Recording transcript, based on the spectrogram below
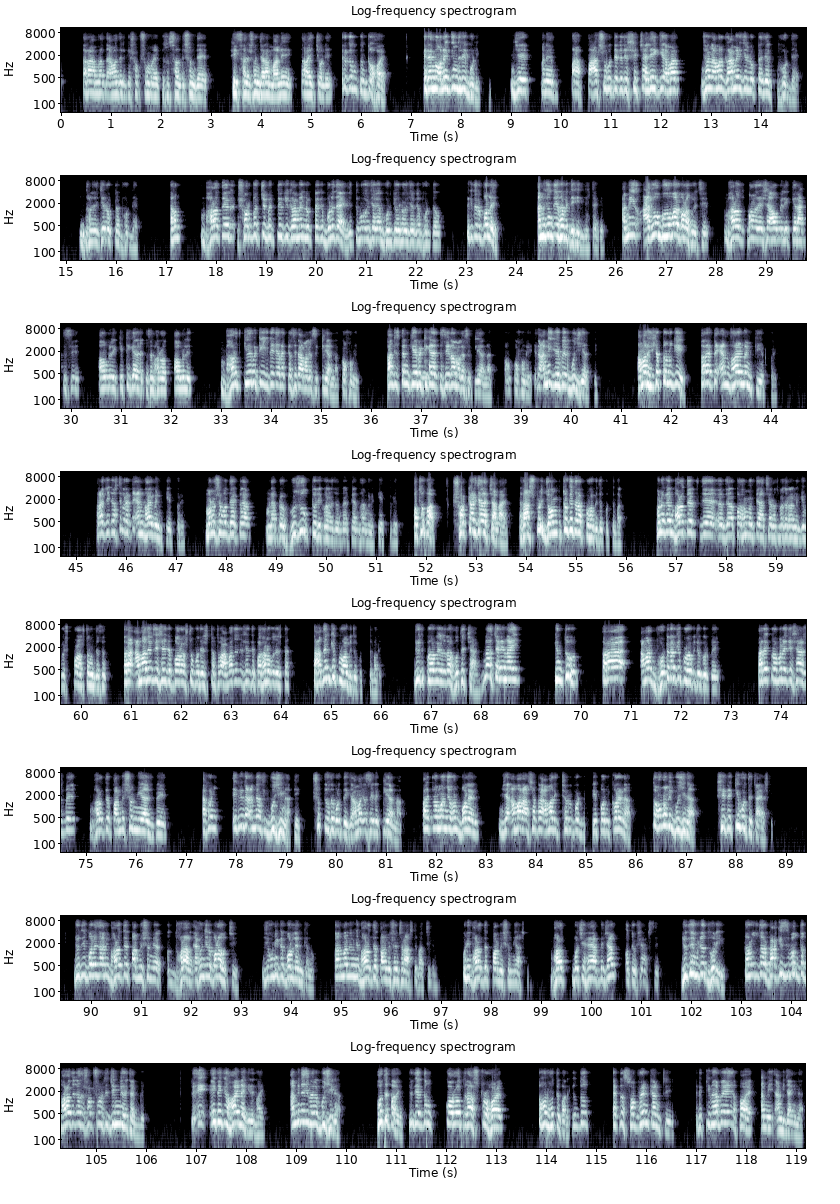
তারা আমরা আমাদেরকে সব সময় কিছু সাজেশন দেয়। সেই সাজেশন যারা মানে তারাই চলে। এরকম কিন্তু হয়। এটা আমি অনেকদিন ধরেই বলি যে মানে পার্শ্ববর্তী দেশ সে চাইলেই কি আমার, ধরেন আমার গ্রামের যে লোকটা যে ভোট দেয়, ধরেন যে লোকটা ভোট দেয়, এখন ভারতের সর্বোচ্চ ব্যক্তি কি গ্রামের লোকটাকে বলে দেয় যে, তুমি ওই জায়গায় ভোট দিও না, ওই জায়গায় ভোট দাও কি তারা বলে? আমি কিন্তু এভাবে দেখি জিনিসটাকে। আমি আগেও বহুবার বলা হয়েছে, ভারত, বাংলাদেশে আওয়ামী লীগকে রাখতেছে, আওয়ামী লীগকে টিকে রাখতেছে ভারত, আওয়ামী লীগ। ভারত কীভাবে টিকে রাখতেছে এটা আমার কাছে ক্লিয়ার না, কখনোই। পাকিস্তান কীভাবে টিকে রাখতেছে এটা আমার কাছে ক্লিয়ার না, কখনোই। এটা আমি যেভাবে বুঝি আর কি। আমার হিসাবটা হলো কি, তারা একটা এনভায়রনমেন্ট ক্রিয়েট করে। তারা যে কাজটা করে, একটা এনভায়রনমেন্ট ক্রিয়েট করে। মানুষের মধ্যে একটা মানে আপনার হুজুগ তৈরি করার জন্য একটা এনভায়রনমেন্ট ক্রিয়েট করে। অথবা সরকার যারা চালায়, রাষ্ট্র যন্ত্রকে তারা প্রভাবিত করতে পারে। মনে করেন ভারতের যে, যারা প্রধানমন্ত্রী আছেন অথবা যারা নাকি পররাষ্ট্রমন্ত্রী আছেন, তারা আমাদের দেশের যে পররাষ্ট্র উপদেষ্টা অথবা আমাদের দেশের যে প্রধান উপদেষ্টা, তাদেরকে প্রভাবিত করতে পারে। যদি প্রভাবিত তারা হতে চান, না চাইলে নাই, কিন্তু তারা আমার ভোটারকে প্রভাবিত করবে তারেক রহমানের দেশে আসবে, ভারতের পারমিশন নিয়ে আসবে। এখন এগুলি আমি আসলে বুঝি না, ঠিক? সত্যি কথা বলতে কি, আমার কাছে এটা ক্লিয়ার না। তারেক রহমান যখন বলেন যে আমার আশাটা আমার ইচ্ছার উপর ডিপেন্ড করে না, তখন আমি বুঝি না সেটা কি বলতে চায় আসলে। যদি বলে যে আমি ভারতের পারমিশন ধরার, এখন যেটা বলা হচ্ছে, যে উনি এটা বললেন কেন? তার মানে উনি ভারতের পারমিশন ছাড়া আসতে পারছিলেন। উনি ভারতের পারমিশন নিয়ে আসলেন। ভারত বলছে হ্যাঁ আপনি যান, অতএব সে আসছে। যদি আমি এটা ধরি, তাহলে তো তার বাকি জীবন তো ভারতের কাছে সবসময় সে জিম্মি হয়ে থাকবে। এইটা কি হয় নাকি রে ভাই? আমি না এইভাবে বুঝি না। হতে পারে, যদি একদম করদ রাষ্ট্র হয়, তখন হতে পারে। কিন্তু একটা সভরেন কান্ট্রি এটা কীভাবে হয়, আমি আমি জানি না।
